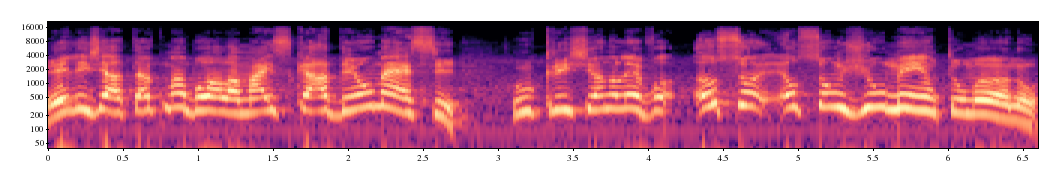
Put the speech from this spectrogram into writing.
Ele já tá com uma bola, mas cadê o Messi? O Cristiano levou... Eu sou, eu sou um jumento, mano.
